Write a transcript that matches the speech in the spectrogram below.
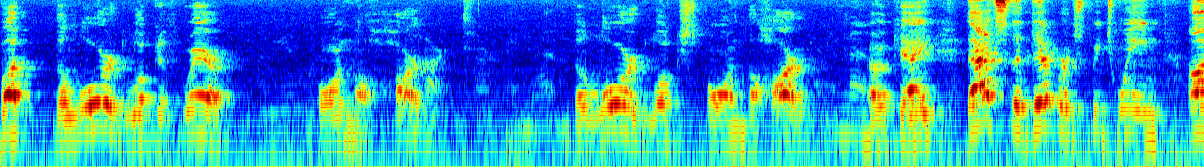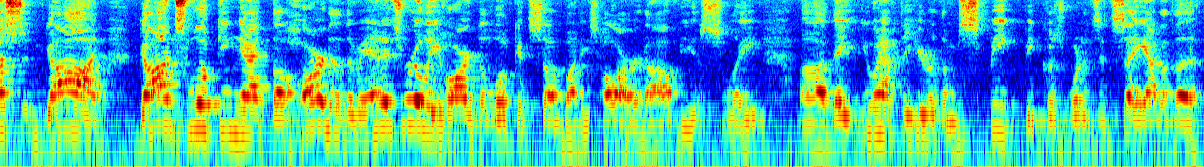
but the Lord looketh where on the heart." Heart. The Lord looks on the heart. Amen. Okay? That's the difference between us and God. God's looking at the heart of the man. It's really hard to look at somebody's heart, obviously. Uh, they, you have to hear them speak because what does it say? Out of the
